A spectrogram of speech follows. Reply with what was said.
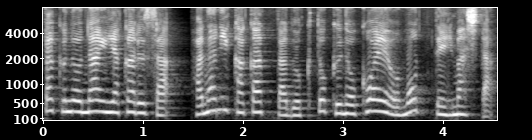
託のない明るさ、鼻にかかった独特の声を持っていました。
